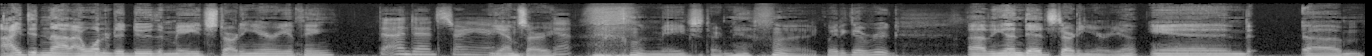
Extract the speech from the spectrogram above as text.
I did not. I wanted to do the mage starting area thing. The undead starting area. Yeah, I'm sorry. Yep. the mage starting. Area way to go, rude. Uh, the undead starting area, and um,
